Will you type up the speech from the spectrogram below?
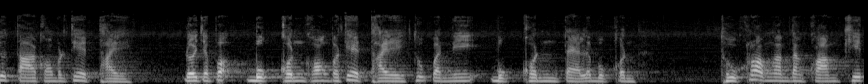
ยุตาของประเทศไทย โดยเฉพาะบุคคลของประเทศไทย ทุกวันนี้บุคคลแต่ละบุคคลถูกครอบงำทางความคิด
